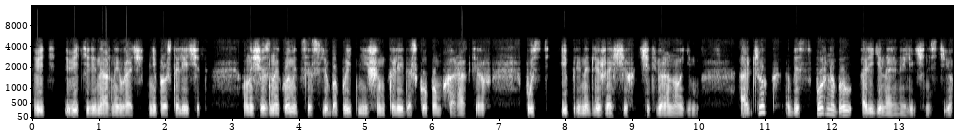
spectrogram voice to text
ведь ветеринарный врач не просто лечит, он еще знакомится с любопытнейшим калейдоскопом характеров, пусть и принадлежащих четвероногим, а Джок бесспорно был оригинальной личностью.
